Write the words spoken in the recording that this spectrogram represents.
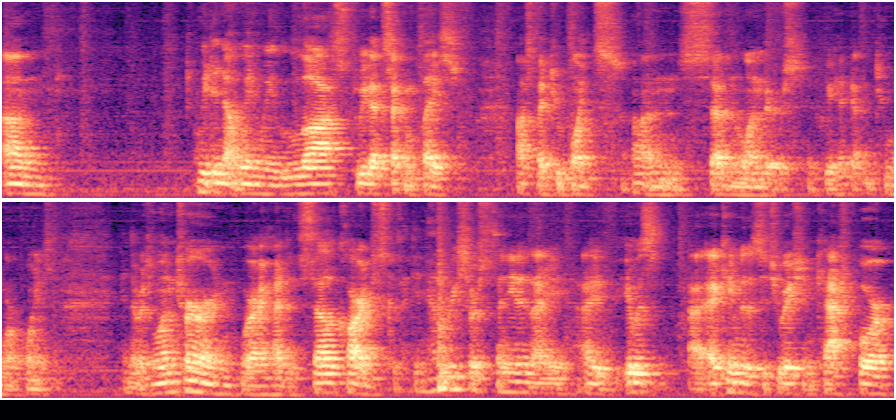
Um, we did not win. We lost. We got second place. Lost by two points on Seven Wonders. If we had gotten two more points. And there was one turn where I had to sell cards just because I didn't have the resources I needed. I, I, it was, I, I came to the situation cash poor,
